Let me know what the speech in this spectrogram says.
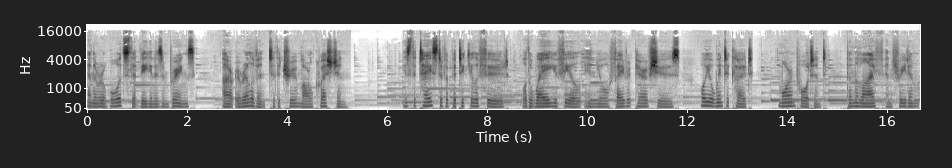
and the rewards that veganism brings are irrelevant to the true moral question. Is the taste of a particular food or the way you feel in your favorite pair of shoes or your winter coat more important than the life and freedom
